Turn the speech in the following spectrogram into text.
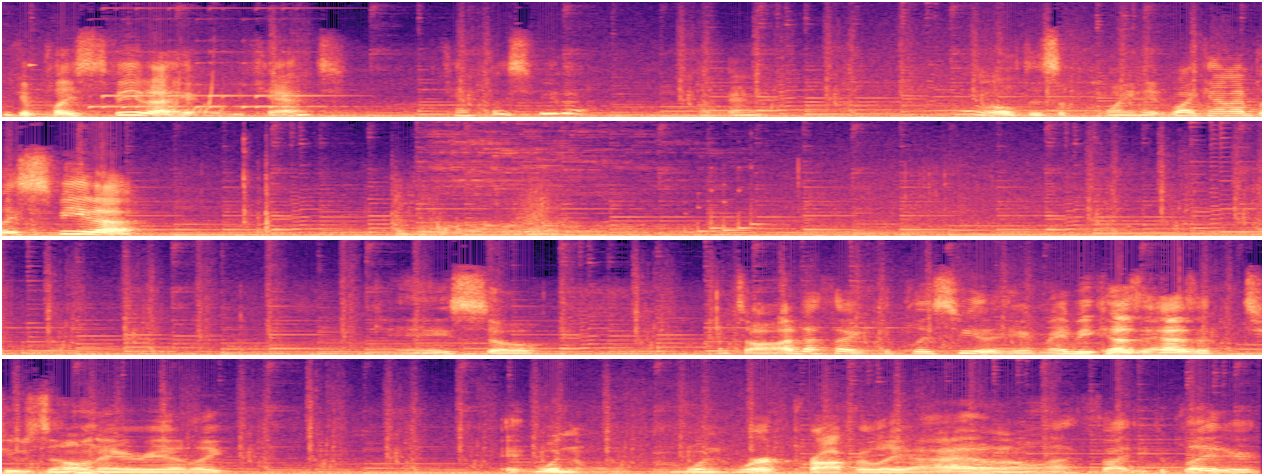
We can play Spheda here. We can't? Can't play Spheda? Okay. I'm a little disappointed. Why can't I play Spheda? Okay, so that's odd. I thought you could play Spheda here. Maybe because it has a two-zone area, like it wouldn't wouldn't work properly. I don't know. I thought you could play it here.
